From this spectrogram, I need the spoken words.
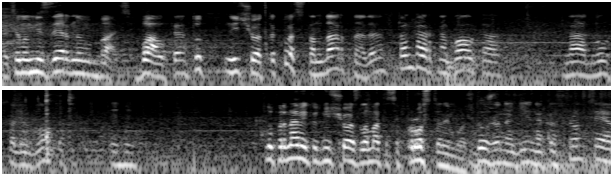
на цьому мізерному баці. Балка. Тут нічого такого, стандартна, да? Стандартна балка на двох салінблоках. Ну, принаймні тут нічого зламатися просто не може. Дуже надійна конструкція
